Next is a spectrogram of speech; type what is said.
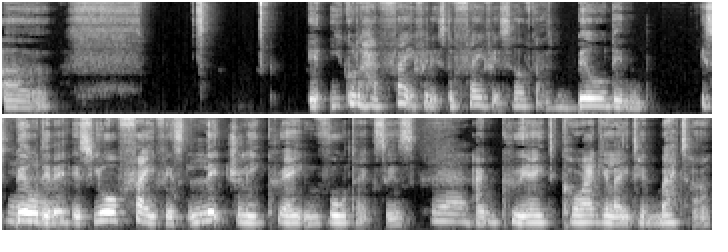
uh, it, you got to have faith, and it's the faith itself that's building It's building it. It's your faith. It's literally creating vortexes Yeah. and create coagulating matter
